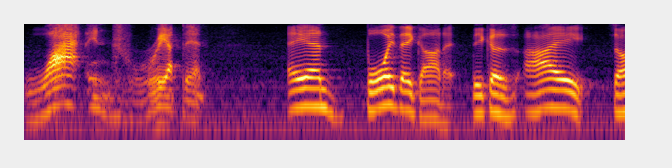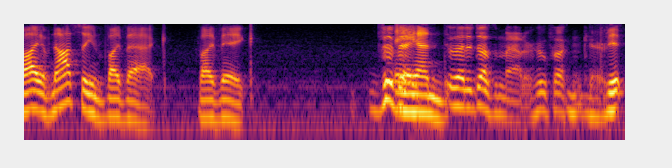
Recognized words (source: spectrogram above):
white and dripping. And boy, they got it because I so I have not seen Vivek, Vivek, Vivek. And- but it doesn't matter. Who fucking cares? Vi-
